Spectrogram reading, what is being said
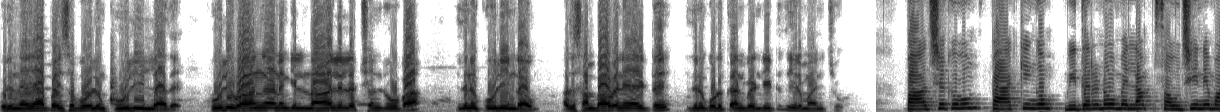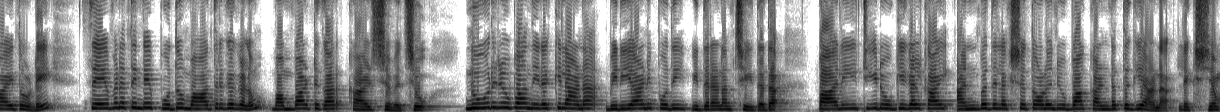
ഒരു നയാ പൈസ പോലും കൂലിയില്ലാതെ. കൂലി വാങ്ങുകയാണെങ്കിൽ നാല് ലക്ഷം രൂപ ഇതിന് കൂലി ഉണ്ടാവും. അത് സംഭാവനയായിട്ട് ഇതിന് കൊടുക്കാൻ വേണ്ടിയിട്ട് തീരുമാനിച്ചു. പാചകവും പാക്കിങ്ങും വിതരണവുമെല്ലാം സൗജന്യമായതോടെ സേവനത്തിന്റെ പുതുമാതൃകകളും മമ്പാട്ടുകാർ കാഴ്ചവെച്ചു. നൂറ് രൂപ നിരക്കിലാണ് ബിരിയാണി പൊതി വിതരണം ചെയ്തത്. പാലിയേറ്റി രോഗികൾക്കായി അൻപത് ലക്ഷത്തോളം രൂപ കണ്ടെത്തുകയാണ് ലക്ഷ്യം.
